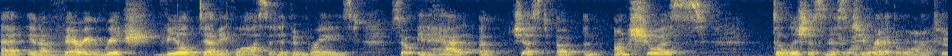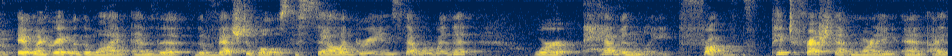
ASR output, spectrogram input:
and in a very rich veal demi-glace that had been braised. So it had a just a, an unctuous deliciousness It to great it. Went great with the wine too. It went great with the wine and the the vegetables, the salad greens that were with it were heavenly. Fro- picked fresh that morning, and I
